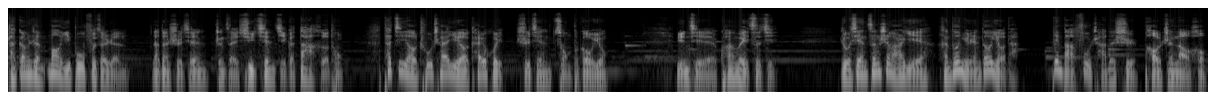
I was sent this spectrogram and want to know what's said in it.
她刚任贸易部负责人，那段时间正在续签几个大合同，她既要出差又要开会，时间总不够用。云姐宽慰自己：乳腺增生而已，很多女人都有的。便把复查的事抛之脑后，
